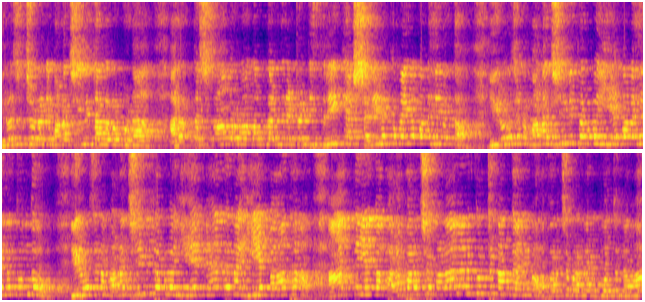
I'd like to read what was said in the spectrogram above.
ఈరోజు చూడండి మన జీవితాలలో కూడా ఆ రక్తస్రావ రోగం కలిగినటువంటి స్త్రీకి ఆ శారీరకమైన బలహీనత. ఈ రోజున మన జీవితంలో ఏ బలహీనత ఉందో ఈ రోజున మన జీవితంలో ఏ వేదన ఏ బాధ ఆత్మీయంగా బలపరచబడాలనుకుంటున్నాం కానీ బలపరచబడలేకపోతున్నామా?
